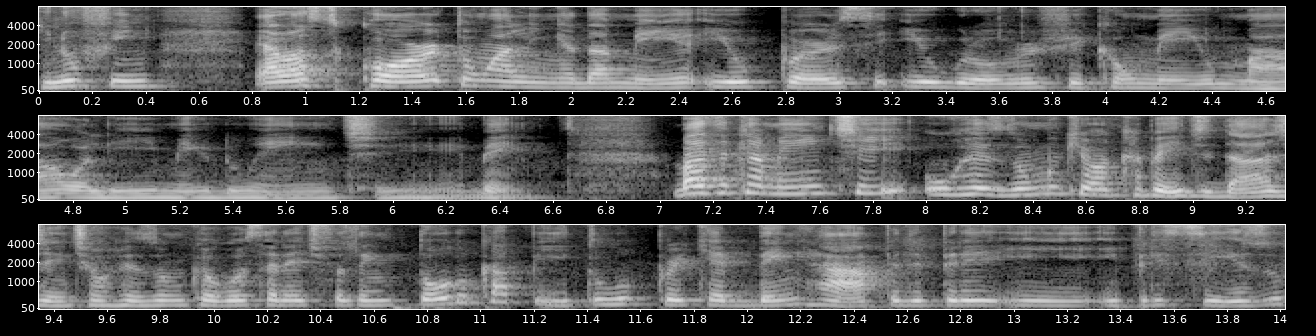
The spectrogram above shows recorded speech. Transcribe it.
E no fim, elas cortam a linha da meia e o Percy e o Grover ficam meio mal ali, meio doente. Bem, basicamente, o resumo que eu acabei de dar, gente, é um resumo que eu gostaria de fazer em todo o capítulo, porque é bem rápido e, e, e preciso.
